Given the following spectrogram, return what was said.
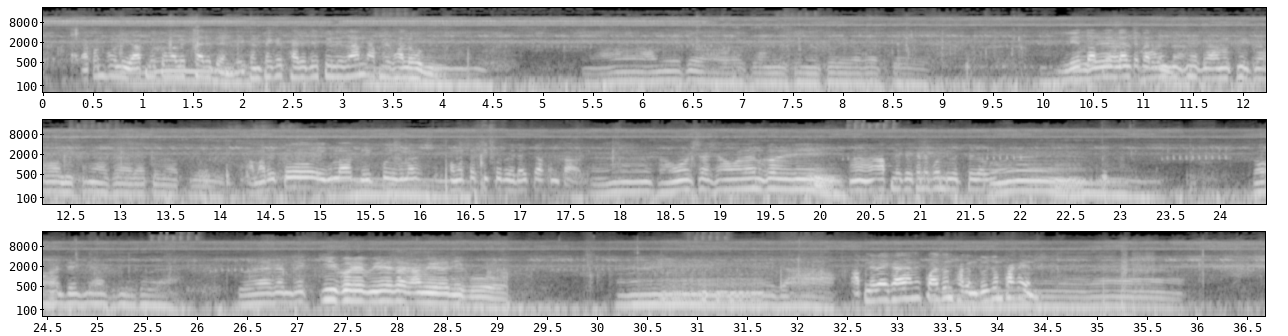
এখন বলি আপনি তো মালিক ছাড়ে দেন। এখান থেকে ছাড়ে দিয়ে চলে যান আপনি ভালো হবেন। আমি তো আমি শুনে তো এগুলা দেখব এগুলা সমস্যা ঠিক করব এটাই তো এখন কাজ। হ্যাঁ, সমস্যা সমাধান করে হ্যাঁ আপনাকে এখানে বন্দি করতে যাব। কখন দেখি আসবি তোরা। তোরা এখান থেকে কি করে বেরিয়ে থাক আমি এটা দেখব। হ্যাঁ, আপনারা এখানে আমি কয়জন থাকেন? দুজন থাকেন? হ্যাঁ,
